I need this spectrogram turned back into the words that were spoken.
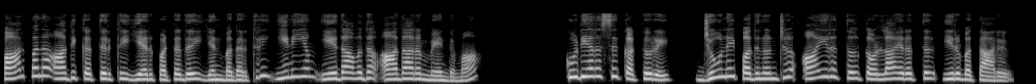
பார்ப்பன ஆதிக்கத்திற்கு ஏற்பட்டது என்பதற்கு இனியும் ஏதாவது ஆதாரம் வேண்டுமா? குடியரசு கட்டுரை ஜூலை பதினொன்று ஆயிரத்து தொள்ளாயிரத்து இருபத்தாறு.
